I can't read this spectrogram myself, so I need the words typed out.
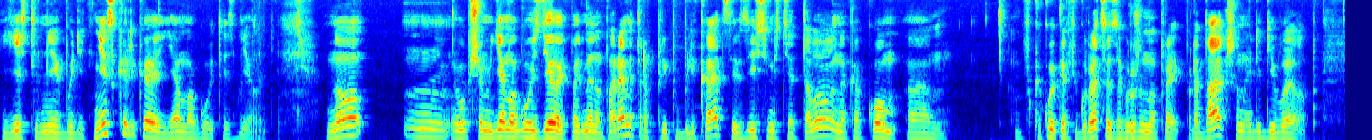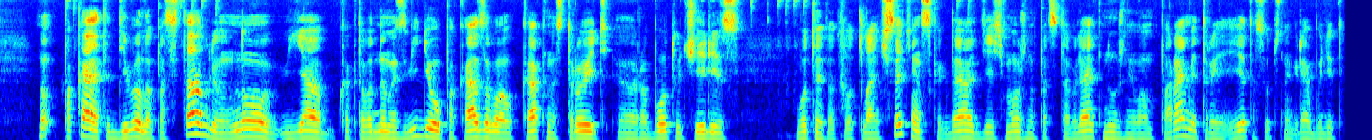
если мне их будет несколько, я могу это сделать. Но, в общем, я могу сделать подмену параметров при публикации в зависимости от того, на каком, э, в какой конфигурации загружен мой проект, production или develop. Ну, пока этот develop поставлю, но я как-то в одном из видео показывал, как настроить э, работу через вот этот вот Launch Settings, когда здесь можно подставлять нужные вам параметры, и это, собственно говоря, будет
